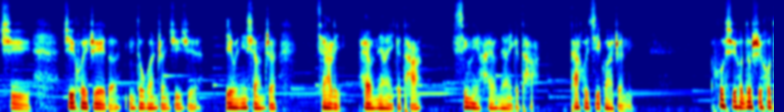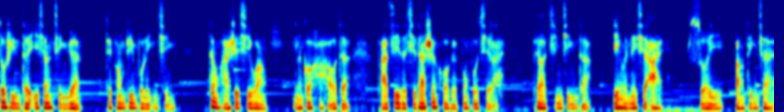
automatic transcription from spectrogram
去聚会之类的，你都婉转拒绝，因为你想着。家里还有那样一个他，心里还有那样一个他，他会记挂着你。或许很多时候都是你的一厢情愿，对方并不领情，但我还是希望能够好好的把自己的其他生活给丰富起来，不要仅仅的因为那些爱，所以绑定在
